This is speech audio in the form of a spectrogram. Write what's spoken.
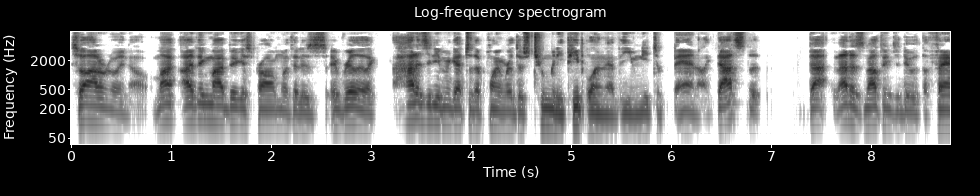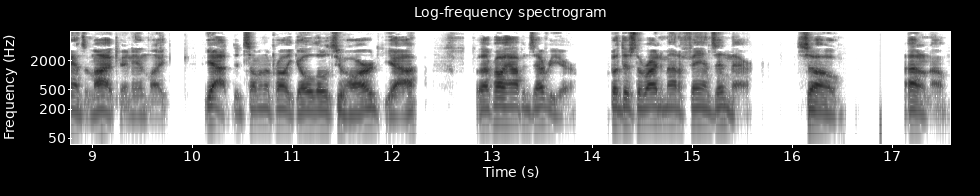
So I don't really know. My I think my biggest problem with it is it really like how does it even get to the point where there's too many people in there that you need to ban? Like that's the that that has nothing to do with the fans, in my opinion. Like, yeah, did some of them probably go a little too hard? Yeah, but that probably happens every year. But there's the right amount of fans in there, so I don't know.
